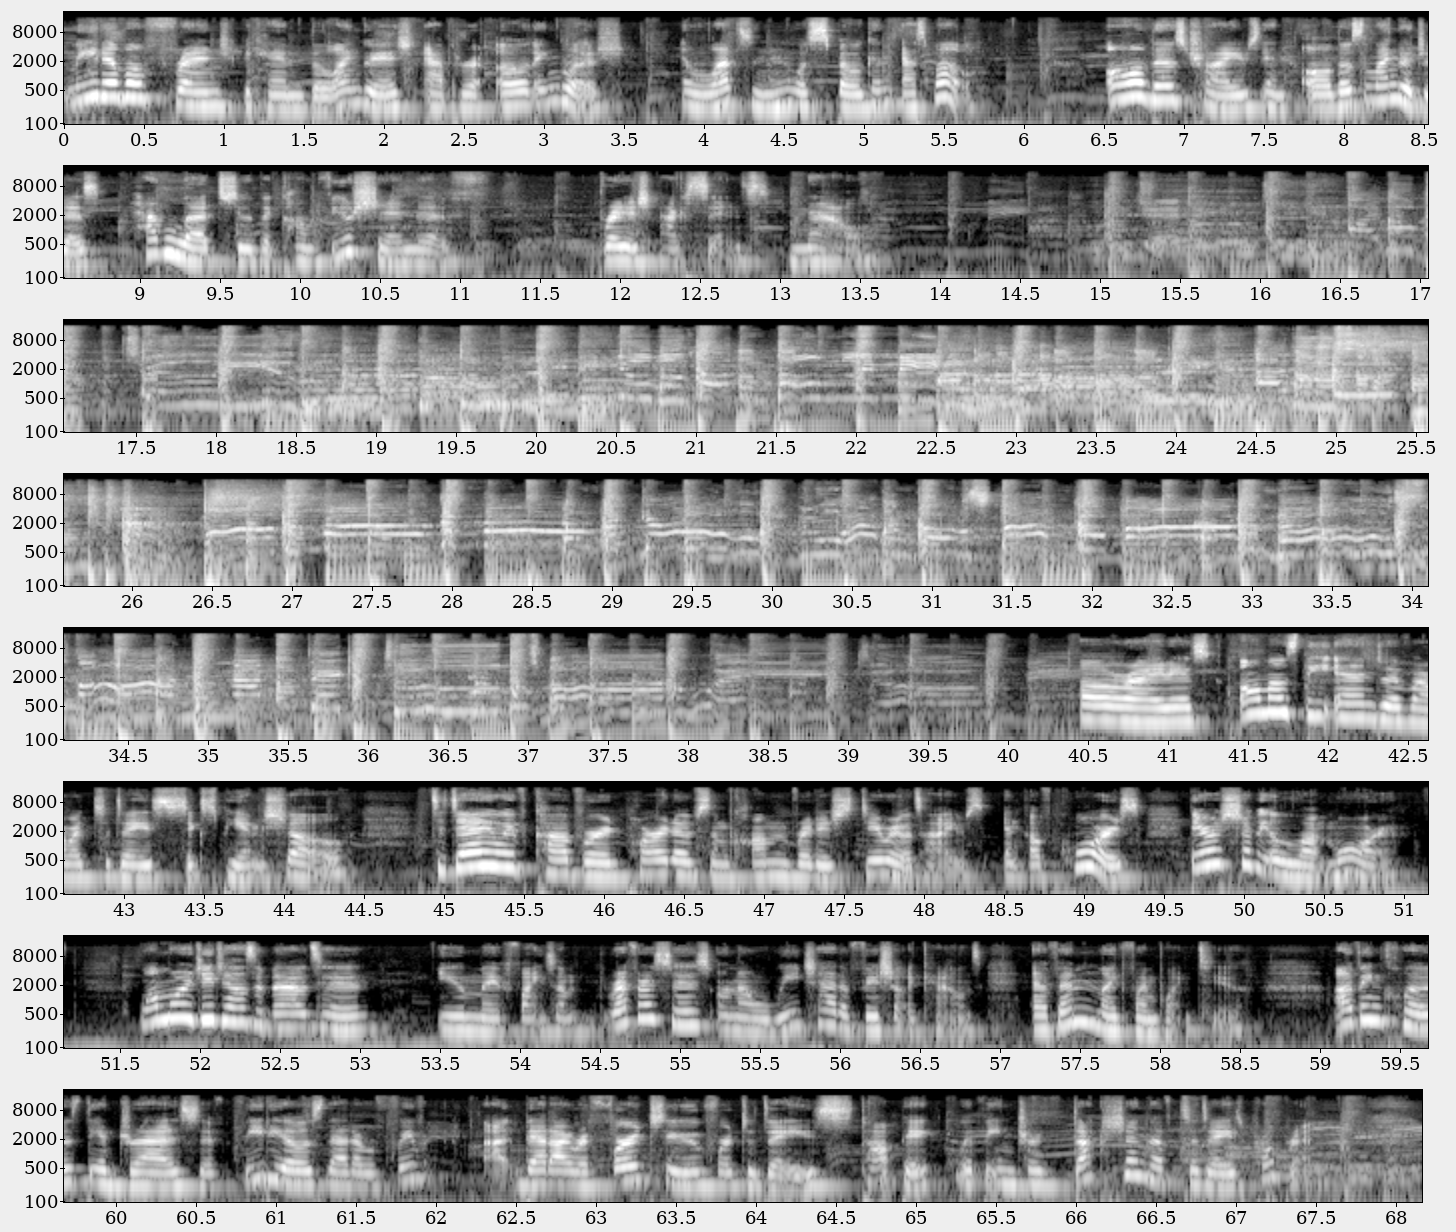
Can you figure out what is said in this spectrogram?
Medieval French became the language after Old English, and Latin was spoken as well. All those tribes and all those languages have led to the confusion of British accents now. Alright, it's almost the end of our today's 6 p.m. show. Today we've covered part of some common British stereotypes, and of course, there should be a lot more. One more details about it. You may find some references on our WeChat official account, FM95.2. I've enclosed the address of videos that refer- uh, that I referred to for today's topic with the introduction of today's program.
